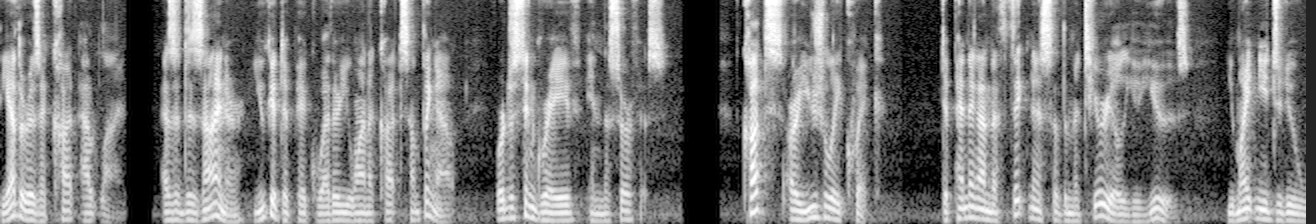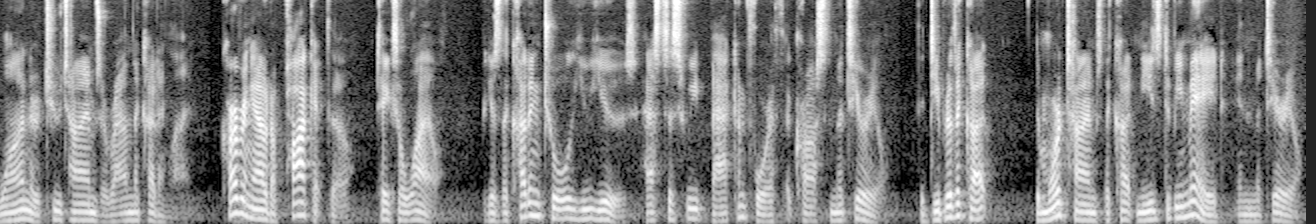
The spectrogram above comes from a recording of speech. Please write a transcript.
The other is a cut outline. As a designer, you get to pick whether you want to cut something out or just engrave in the surface. Cuts are usually quick. Depending on the thickness of the material you use, you might need to do one or two times around the cutting line. Carving out a pocket, though, takes a while because the cutting tool you use has to sweep back and forth across the material. The deeper the cut, the more times the cut needs to be made in the material.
